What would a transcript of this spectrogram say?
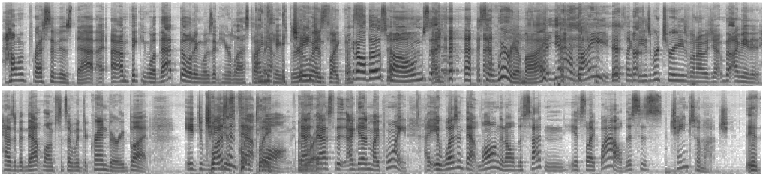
How impressive is that? I, I'm thinking, well, that building wasn't here last time I, I know, came it through. changes like look at all those homes. I said, "Where am I?" yeah, right. It's like these were trees when I was young. But I mean, it hasn't been that long since I went to Cranberry, but it Changes wasn't that long. That, Right. That's the, I guess my point. It wasn't that long, and all of a sudden, it's like, wow, this has changed so much. it,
